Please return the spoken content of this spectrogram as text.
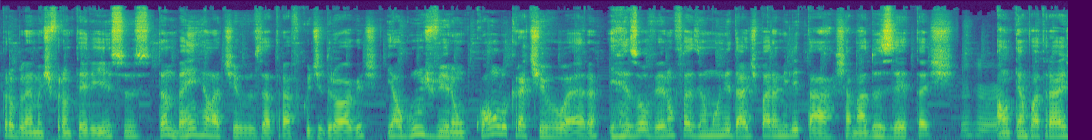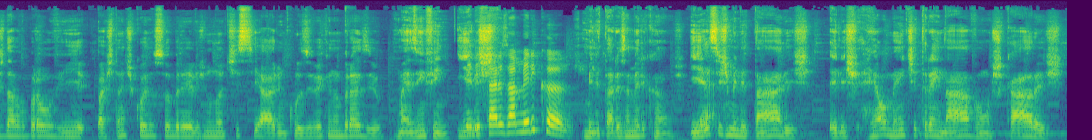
problemas fronteiriços, também relativos a tráfico de drogas, e alguns viram quão lucrativo era e resolveram fazer uma unidade paramilitar chamada Zetas. Uhum. Há um tempo atrás dava pra ouvir bastante coisa sobre eles no noticiário, inclusive aqui no Brasil. Mas enfim, e eles Militares americanos. militares americanos. E É. esses militares, eles realmente treinavam os caras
